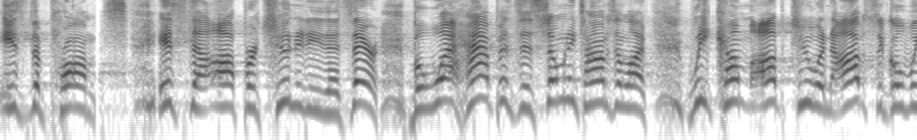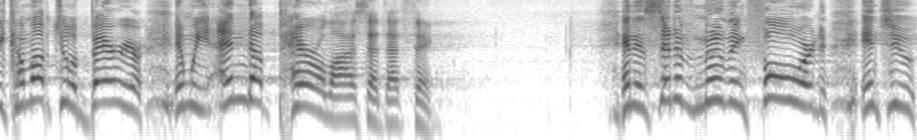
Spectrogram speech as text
is the promise. It's the opportunity that's there. But what happens is so many times in life, we come up to an obstacle, we come up to a barrier, and we end up paralyzed at that thing. And instead of moving forward into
